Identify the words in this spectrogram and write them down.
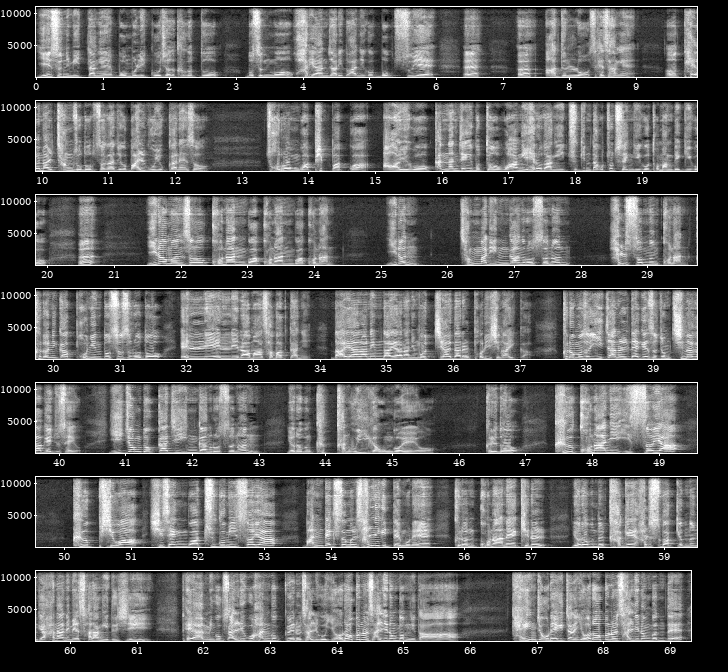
예수님이 이 땅에 몸을 입고 오셔서 그것도 무슨 뭐 화려한 자리도 아니고 목수의 에? 어? 아들로 세상에 어? 태어날 장소도 없어가지고 말구육간에서 조롱과 핍박과 아이고 깐난쟁이부터 왕이 헤로당이 죽인다고 쫓아다니고 도망다니고 어? 이러면서 고난과 고난과 고난. 이런 정말 인간으로서는 할 수 없는 고난. 그러니까 본인도 스스로도 엘리 엘리 라마 사박다니 나의 하나님 나의 하나님 어찌하여 나를 버리시나이까? 그러면서 이 잔을 내게서 좀 지나가게 해주세요. 이 정도까지 인간으로서는 여러분 극한 위기가 온 거예요 그래도 그 고난이 있어야 그 피와 희생과 죽음이 있어야 만백성을 살리기 때문에 그런 고난의 길을 여러분들 가게 할 수밖에 없는 게 하나님의 사랑이듯이 대한민국 살리고 한국교회를 살리고 여러분을 살리는 겁니다. 개인적으로 얘기했잖아요. 여러분을 살리는 건데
